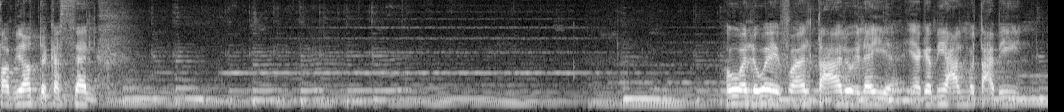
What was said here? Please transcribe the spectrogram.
تبيض كالثلج. هو اللي وقف وقال تعالوا إلي يا جميع المتعبين.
